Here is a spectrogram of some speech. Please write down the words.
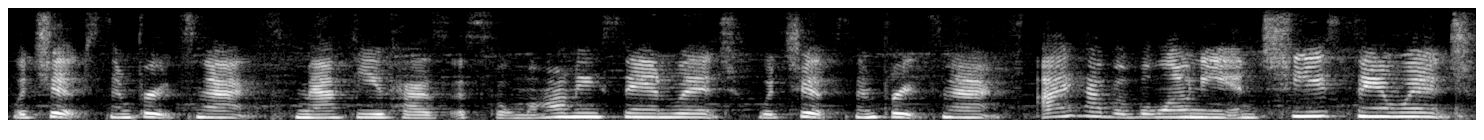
with chips and fruit snacks. Matthew has a salami sandwich with chips and fruit snacks. I have a bologna and cheese sandwich.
